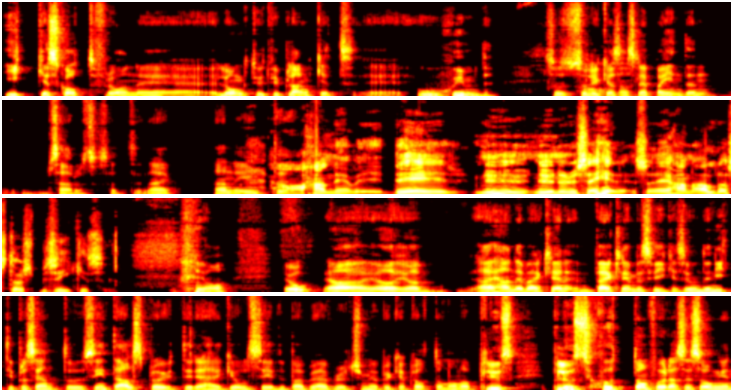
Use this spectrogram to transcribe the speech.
icke-skott från eh, långt ut vid planket. Eh, oskymd. Så, så ja. lyckas han släppa in den, Saros. Så att, nej. Han är inte... Ja, han är... Det är nu, nu när du säger det så är han allra störst besvikelse. ja, jo, ja, ja, ja, nej, han är verkligen, verkligen besvikelse under 90 procent och ser inte alls bra ut i det här goal saved above average som jag brukar prata om. Han var plus, plus 17 förra säsongen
